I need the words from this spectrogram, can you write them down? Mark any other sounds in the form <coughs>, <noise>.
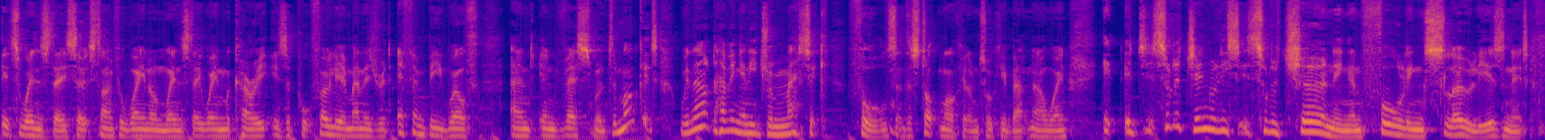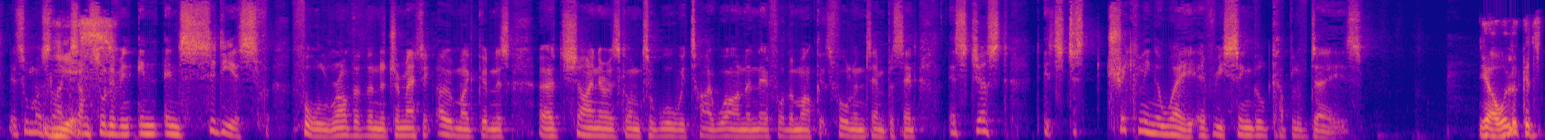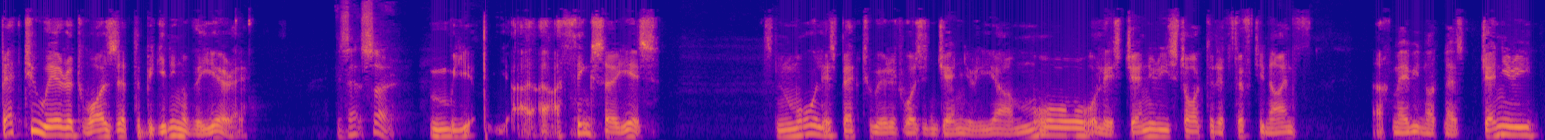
It's Wednesday, so it's time for Wayne on Wednesday. Wayne McCurrie is a portfolio manager at FNB Wealth and Investment. The market, without having any dramatic falls, and the stock market I'm talking about now, Wayne, it, it sort of generally is sort of churning and falling slowly, isn't it? It's almost like Yes. some sort of in, in, insidious fall rather than a dramatic, oh my goodness, uh, China has gone to war with Taiwan and therefore the market's fallen 10%. It's just, it's just trickling away every single couple of days. Yeah, well, look, it's back to where it was at the beginning of the year. Eh? Is that so? Mm, I, I think so, yes. It's more or less back to where it was in January. Yeah, more or less. January started at 59th. Uh, maybe not. No, January.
